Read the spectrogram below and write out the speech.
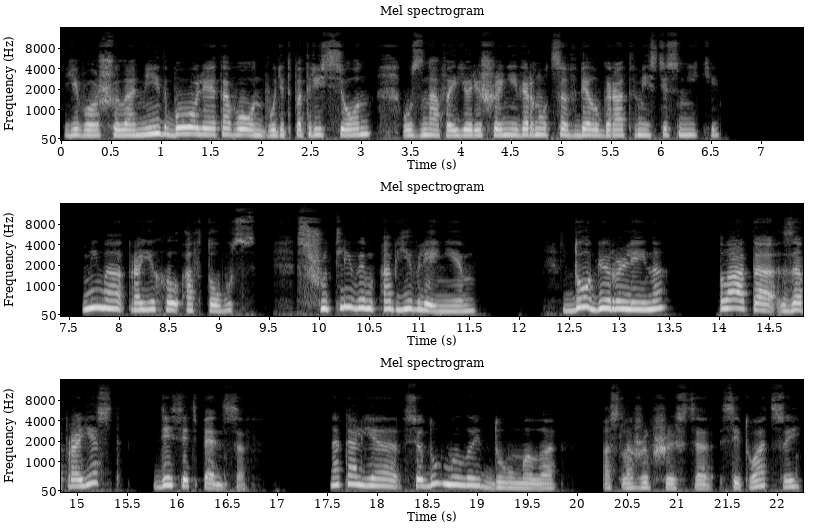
его ошеломит, более того, он будет потрясен, узнав о ее решении вернуться в Белград вместе с Ники. Мимо проехал автобус, с шутливым объявлением «До Берлина плата за проезд — десять пенсов». Наталья все думала и думала о сложившейся ситуации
